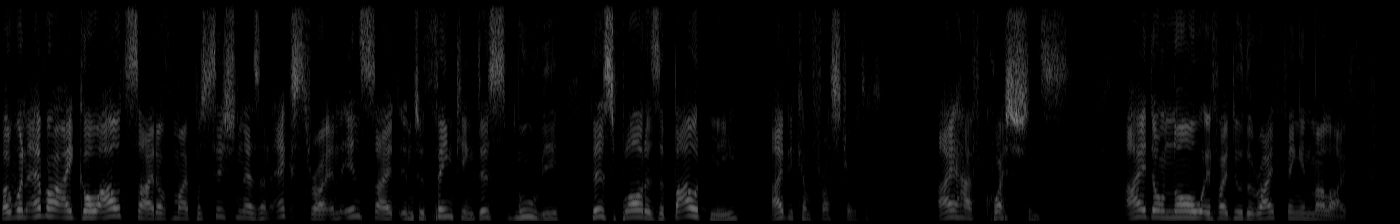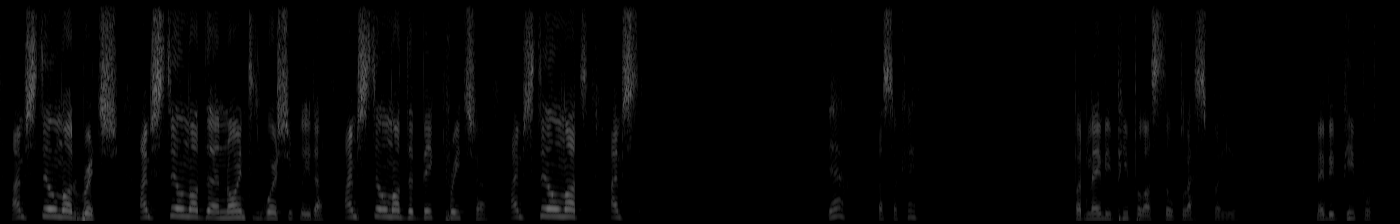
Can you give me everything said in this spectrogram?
But whenever I go outside of my position as an extra and insight into thinking this movie, this plot is about me, I become frustrated. I have questions. I don't know if I do the right thing in my life. I'm still not rich. I'm still not the anointed worship leader. I'm still not the big preacher. I'm still not, I'm, st- yeah, that's okay. But maybe people are still blessed by you. Maybe people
